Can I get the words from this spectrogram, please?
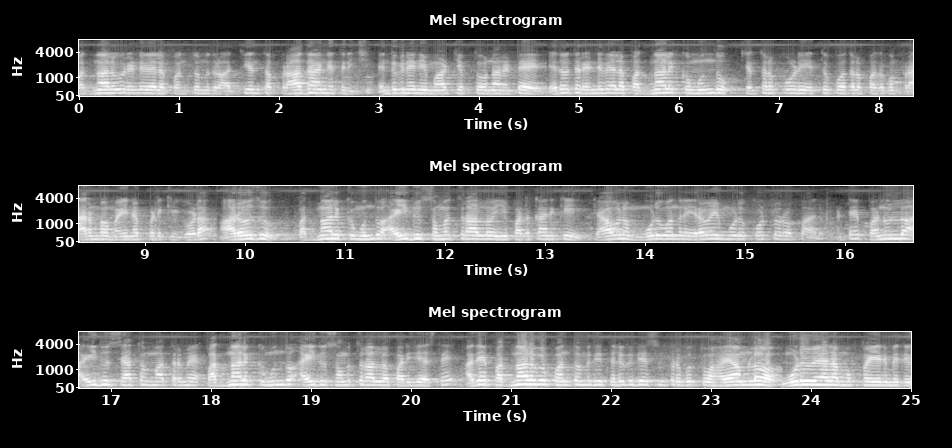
పద్నాలుగు రెండు వేల పంతొమ్మిదిలో అత్యంత ప్రాధాన్యతనిచ్చి ఎందుకు నేను ఈ మాట చెప్తూ ఉన్నానంటే ఏదైతే రెండు వేల పద్నాలుగుకు ముందు చింతలపూడి ఎత్తుపోతల పథకం ప్రారంభమైనప్పటికీ కూడా ఆ రోజు పద్నాలుగుకు ముందు ఐదు సంవత్సరాల్లో ఈ పథకానికి కేవలం మూడు వందల ఇరవై మూడు కోట్ల రూపాయలు. అంటే పనుల్లో ఐదు శాతం మాత్రమే పద్నాలుగుకు ముందు ఐదు సంవత్సరాల్లో పనిచేస్తే అదే పద్నాలుగు పంతొమ్మిది తెలుగుదేశం ప్రభుత్వ హయాంలో మూడు వేల ముప్పై ఎనిమిది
